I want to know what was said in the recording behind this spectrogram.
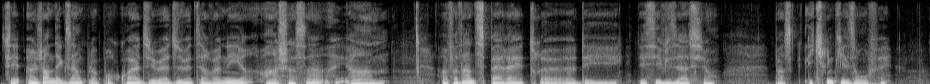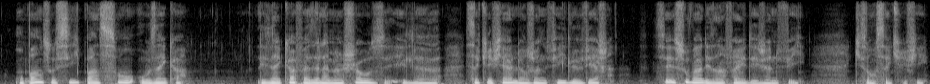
C'est un genre d'exemple pourquoi Dieu a dû intervenir en chassant, en, en faisant disparaître euh, des, civilisations, parce que les crimes qu'ils ont faits. On pense aussi, pensons aux Incas. Les Incas faisaient la même chose. Ils euh, sacrifiaient leurs jeunes filles, leurs vierges. C'est souvent des enfants et des jeunes filles qui sont sacrifiés.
